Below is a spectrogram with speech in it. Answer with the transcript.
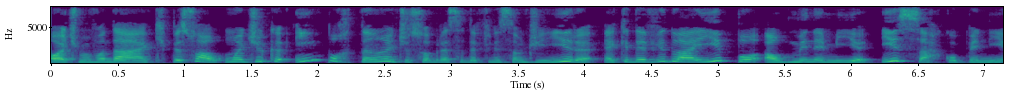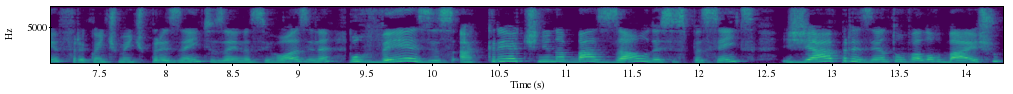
Ótimo, Vandak. Pessoal, uma dica importante sobre essa definição de ira é que devido à hipoalbuminemia e sarcopenia, frequentemente presentes aí na cirrose, né? Por vezes, a creatinina basal desses pacientes já apresenta um valor baixo,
